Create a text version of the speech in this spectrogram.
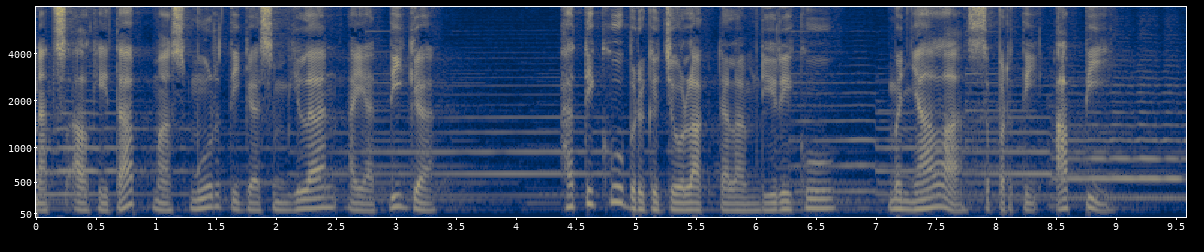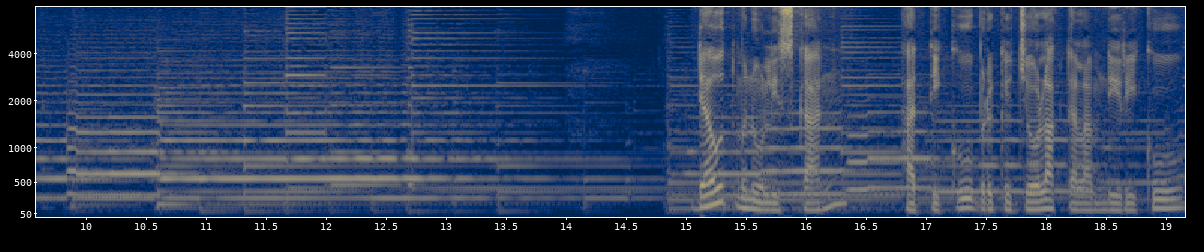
Nats Alkitab Mazmur 39 ayat 3. Hatiku bergejolak dalam diriku, menyala seperti api Daud menuliskan, "Hatiku bergejolak dalam diriku,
